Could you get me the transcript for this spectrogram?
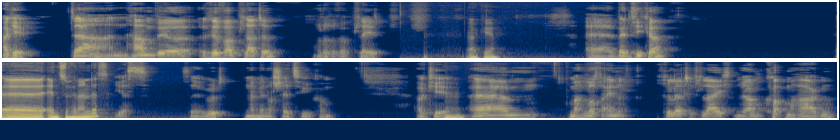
Okay, dann haben wir River Platte oder River Plate, Okay. äh, Benfica. Äh, Enzo Fernandes? Yes, sehr gut. Und dann wäre noch Chelsea gekommen. Okay, Mhm. ähm, machen noch einen relativ leichten. Wir haben Kopenhagen,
